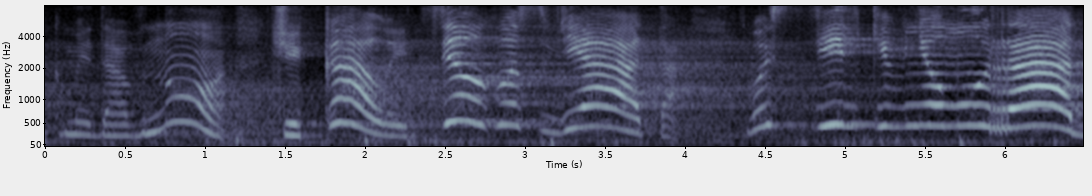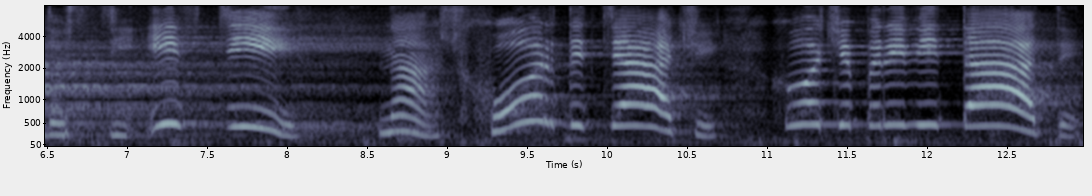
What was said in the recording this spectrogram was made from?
Як ми давно чекали цього свята, бо стільки в ньому радості і втіх. Наш хор дитячий хоче привітати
